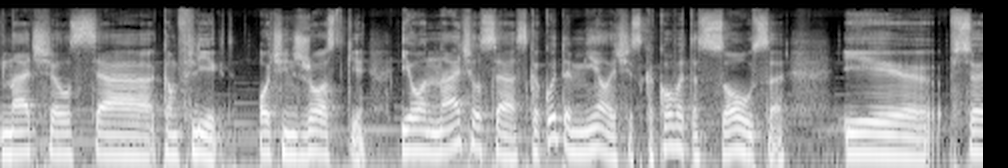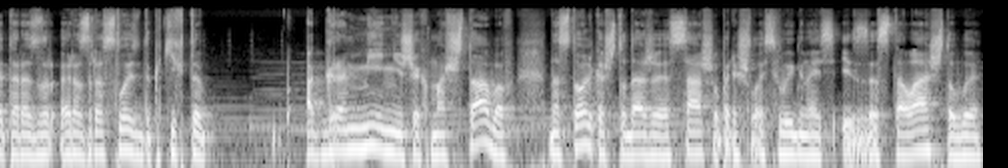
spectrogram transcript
начался конфликт, очень жесткий. И он начался с какой-то мелочи, с какого-то соуса. И все это раз, разрослось до каких-то огромнейших масштабов, настолько, что даже Сашу пришлось выгнать из-за стола, чтобы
